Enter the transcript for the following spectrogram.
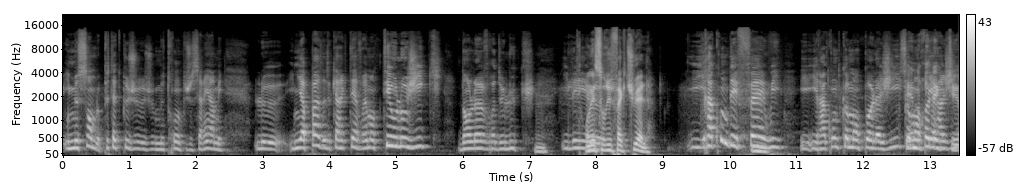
il me semble, peut-être que je, je, me trompe, je sais rien, mais le, il n'y a pas de caractère vraiment théologique dans l'œuvre de Luc. Mm. Il est, On est sur du factuel. Il raconte des faits, mm. oui. Il, raconte comment Paul agit, comment Pierre agit.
